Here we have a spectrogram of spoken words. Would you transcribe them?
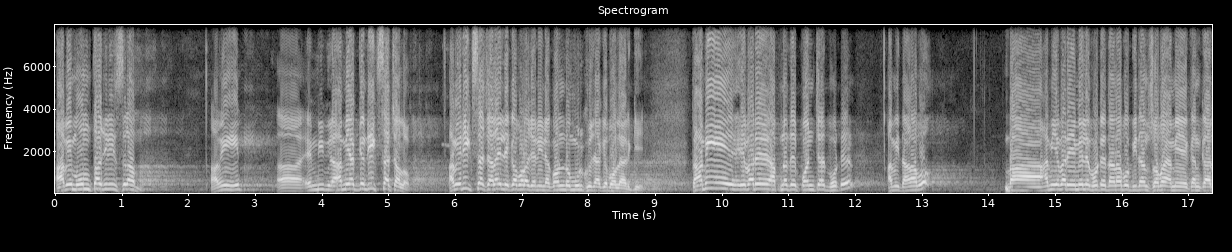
আমি মমতাজুল ইসলাম আমি এমবি আমি একজন রিক্সা চালক। আমি রিক্সা চালাই, লেখাপড়া জানি না গন্ড মূর্খ যাকে বলে আর কি। তা আমি এবারে আপনাদের পঞ্চায়েত ভোটে আমি দাঁড়াবো, বা আমি এবার এমএলএ ভোটে দাঁড়াবো, বিধানসভায় আমি এখানকার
